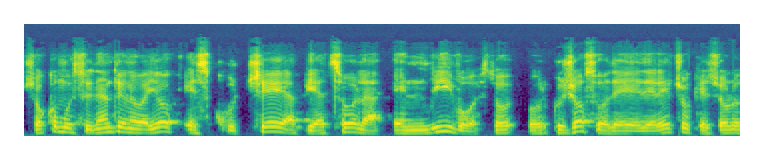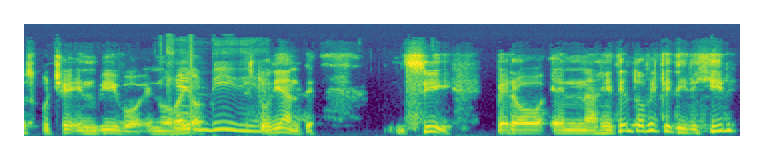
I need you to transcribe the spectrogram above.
Yo como estudiante de Nueva York escuché a Piazzolla en vivo, estoy orgulloso de, del hecho que yo lo escuché en vivo en Nueva York, estudiante. Sí, pero en Argentina tuve que dirigir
